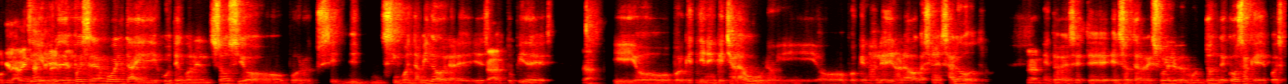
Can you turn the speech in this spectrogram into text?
Porque la venta... Sí, pero después se dan vuelta y discuten con el socio por 50 mil dólares, y es una estupidez. Y, o porque tienen que echar a uno, y, o porque no le dieron las vacaciones al otro. Entonces, este, eso te resuelve un montón de cosas que después,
